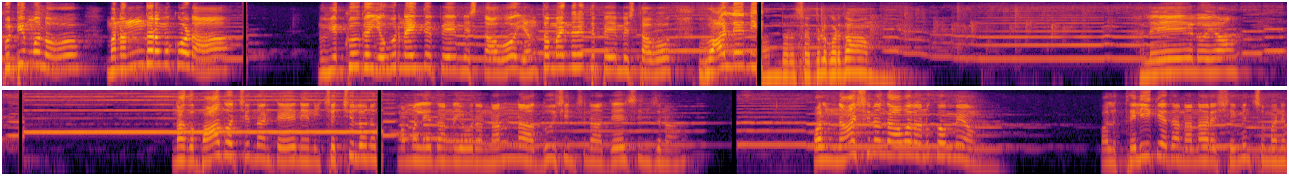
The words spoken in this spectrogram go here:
కుటుంబంలో మనందరము కూడా నువ్వు ఎక్కువగా ఎవరినైతే ప్రేమిస్తావో ఎంతమందిని అయితే ప్రేమిస్తావో వాళ్ళే నీ అందరూ సభ్యులు కొడదాం. హలేలోయ నాకు బాధ వచ్చిందంటే నేను ఈ చర్చిలోను మమ్మల్ని ఏదన్నా ఎవరు నన్న దూషించిన దేశించిన వాళ్ళు నాశనం కావాలనుకో మేము. వాళ్ళు తెలియక ఏదన్నా అన్నారో క్షమించమని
